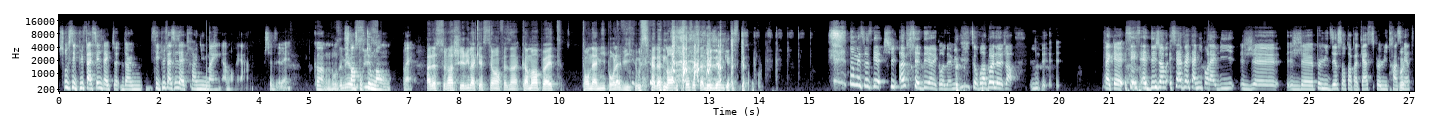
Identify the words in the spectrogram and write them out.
je trouve que c'est plus facile d'être d'un. C'est plus facile d'être un humain à Montréal, je te dirais. Comme. Je pense pour tout le monde. Ouais. Elle a surenchéri la question en faisant Comment on peut être ton ami pour la vie? Ou si elle a demandé ça, c'est sa deuxième question. Non, mais c'est parce que je suis obsédée avec Rosamie. tu comprends pas, le genre. Fait que c'est déjà, si elle veut être amie pour la vie, je, je peux lui dire sur ton podcast, tu peux lui transmettre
